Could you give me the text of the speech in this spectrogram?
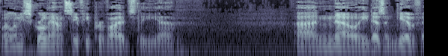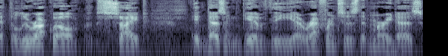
well, let me scroll down and see if he provides the. Uh, uh, no, he doesn't give at the Lew Rockwell site it doesn't give the uh, references that Murray does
